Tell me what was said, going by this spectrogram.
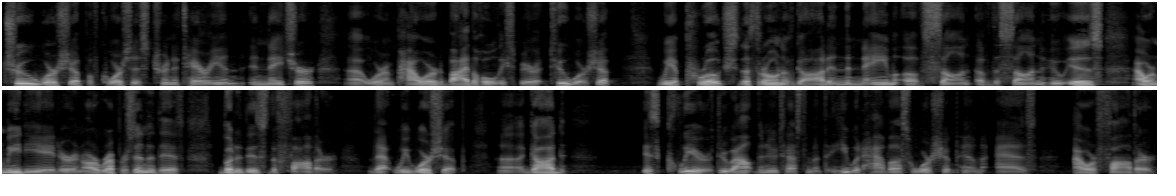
True worship, of course, is Trinitarian in nature. Uh, we're empowered by the Holy Spirit to worship. We approach the throne of God in the name of Son of the Son, who is our mediator and our representative, but it is the Father that we worship. Uh, God is clear throughout the New Testament that He would have us worship Him as our Father,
